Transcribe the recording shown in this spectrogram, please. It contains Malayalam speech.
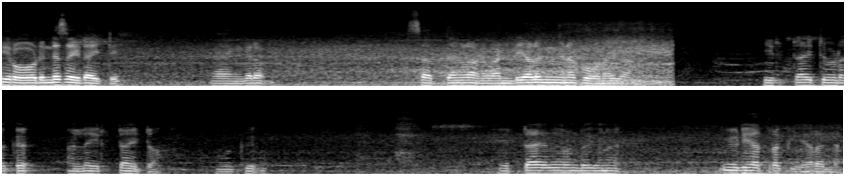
ഈ റോഡിന്റെ സൈഡായിട്ട് ഭയങ്കര ശബ്ദങ്ങളാണ്. വണ്ടികൾ ഇങ്ങനെ പോണത് കാണുന്നത് ഇരുട്ടായിട്ട് ഇവിടെയൊക്കെ നല്ല ഇരുട്ടായിട്ടോ. നമുക്ക് ഇരുട്ടായത് കൊണ്ട് ഇങ്ങനെ വീഡിയോ അത്ര ക്ലിയർ അല്ല.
